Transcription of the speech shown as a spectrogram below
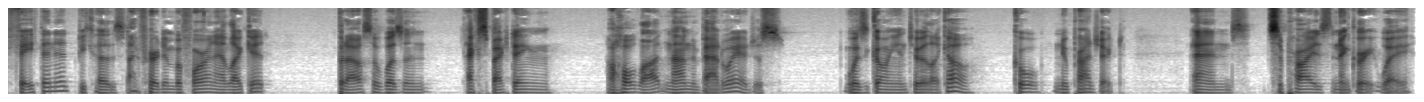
faith in it because I've heard him before and I like it. But I also wasn't expecting a whole lot, not in a bad way. I just was going into it like, oh, cool, new project. And surprised in a great way.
